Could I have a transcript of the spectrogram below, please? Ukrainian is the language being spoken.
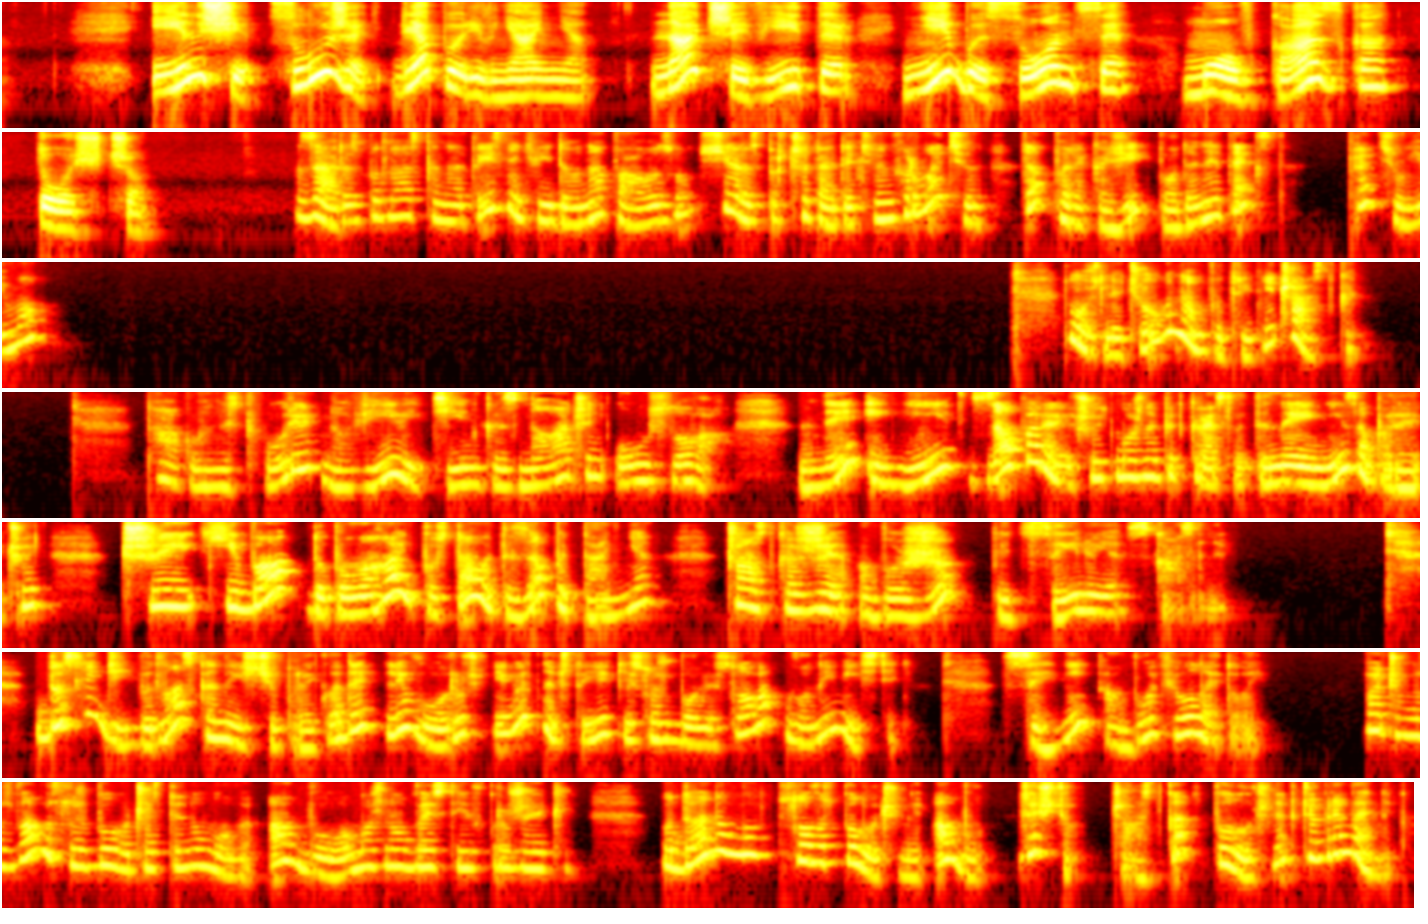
Інші служать для порівняння, наче вітер, ніби сонце, мов казка тощо. Зараз, будь ласка, натисніть відео на паузу, ще раз прочитайте цю інформацію та перекажіть поданий текст. Працюємо. Тож, для чого нам потрібні частки? Так, вони створюють нові відтінки значень у словах. Не і ні заперечують, можна підкреслити, не і ні заперечують, чи хіба допомагають поставити запитання, частка «ж» або «ж» підсилює сказане. Дослідіть, будь ласка, нижчі приклади ліворуч і визначте, які службові слова вони містять. Синій або фіолетовий. Бачимо з вами службову частину мови або можна обвести її в кружечок. У даному словосполученні або це що? Частка, сполучник чи прийменник.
